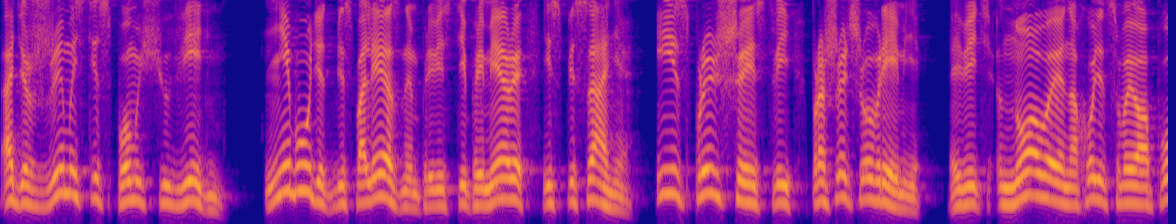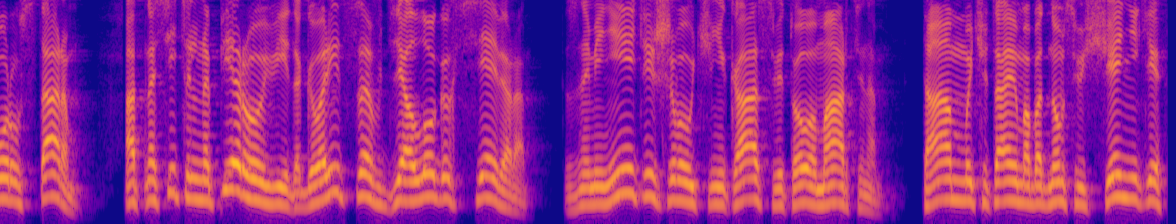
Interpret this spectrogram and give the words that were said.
одержимости с помощью ведьм. Не будет бесполезным привести примеры из Писания и из происшествий прошедшего времени – ведь новое находит свою опору в старом. Относительно первого вида говорится в диалогах Севера. знаменитейшего ученика святого Мартина. Там мы читаем об одном священнике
